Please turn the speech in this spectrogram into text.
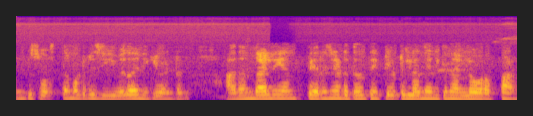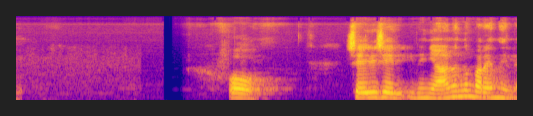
എനിക്ക് സ്വസ്ഥമായിട്ടൊരു ജീവിതം എനിക്ക് വേണ്ടത്. അതെന്തായാലും ഞാൻ തിരഞ്ഞെടുത്തത് തെറ്റിയിട്ടില്ലെന്ന് എനിക്ക് നല്ല ഉറപ്പാണ്. ഓ ശരി ശരി. ഇത് ഞാനൊന്നും പറയുന്നില്ല.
